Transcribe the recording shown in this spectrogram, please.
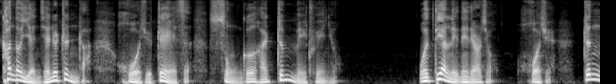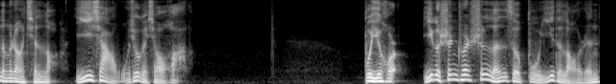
看到眼前这阵仗，或许这次宋哥还真没吹牛。我店里那点酒，或许真能让秦老一下午就给消化了。不一会儿，一个身穿深蓝色布衣的老人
